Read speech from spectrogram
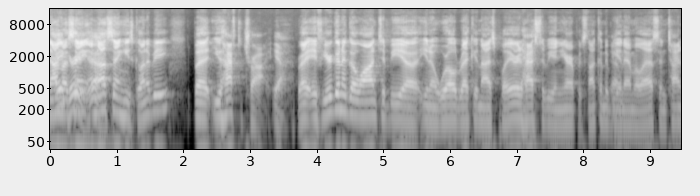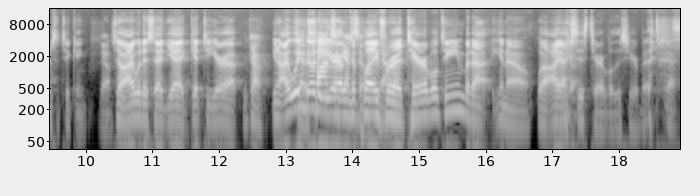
Now I I'm not agree, saying yeah. I'm not saying he's going to be, but you have to try. Yeah. Right. If you're going to go on to be a you know world recognized player, it has to be in Europe. It's not going to be in MLS, and time's a ticking. Yeah. So I would have said, yeah, get to Europe. Okay. You know, I wouldn't Yeah, go to Europe to play yeah. for a terrible team, but uh, you know, well, Ajax is terrible this year, but. Yeah.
